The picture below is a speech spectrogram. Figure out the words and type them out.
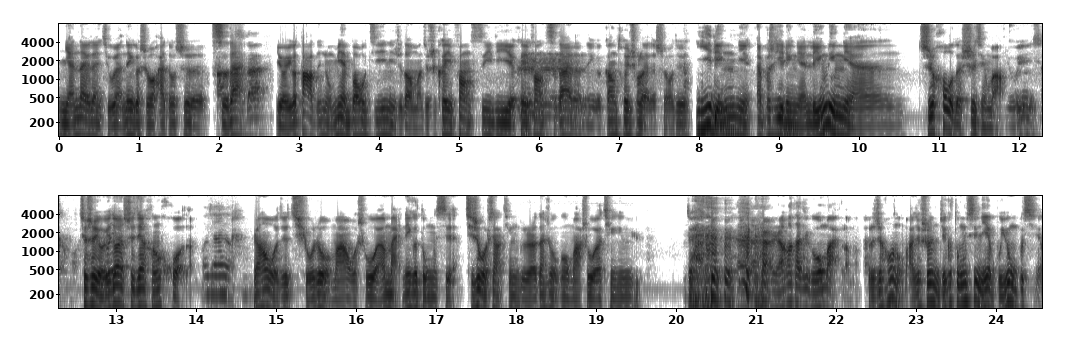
年代有点久远，那个时候还都是磁带，有一个大的那种面包机，你知道吗？就是可以放 CD 也可以放磁带的那个，刚推出来的时候，就一零年，哎，不是一零年，零零年之后的事情吧。有印象就是有一段时间很火的，我有。然后我就求着我妈，我说我要买那个东西。其实我是想听歌，但是我跟我妈说我要听英语，对，然后他就给我买了嘛。买了之后呢，我妈就说你这个东西你也不用不行。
